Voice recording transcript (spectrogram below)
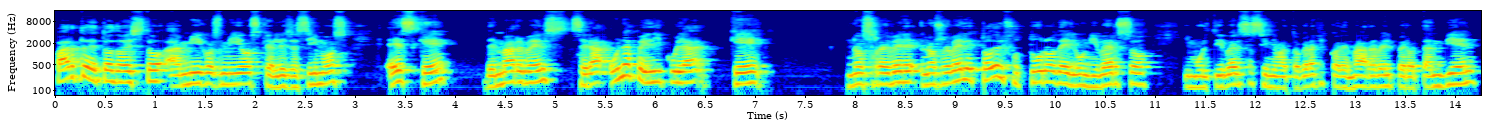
parte de todo esto, amigos míos, que les decimos, es que The Marvels será una película que nos revele, todo el futuro del universo y multiverso cinematográfico de Marvel, pero también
